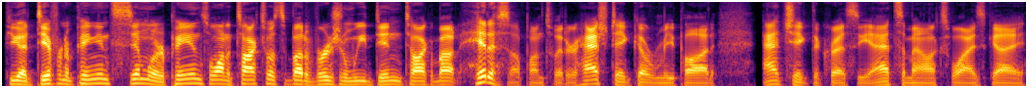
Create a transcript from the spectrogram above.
If you got different opinions, similar opinions, want to talk to us about a version we didn't talk about, hit us up on Twitter. Hashtag CoverMePod, at Jake the Cressy, at some Alex Wise Guy.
